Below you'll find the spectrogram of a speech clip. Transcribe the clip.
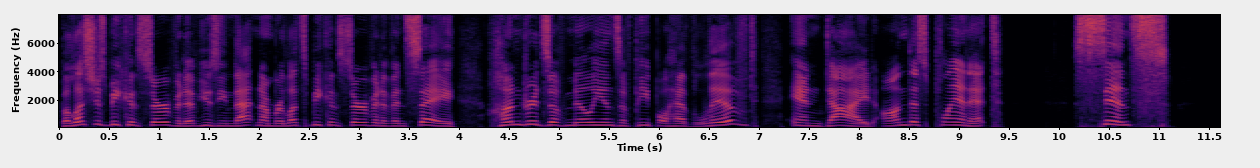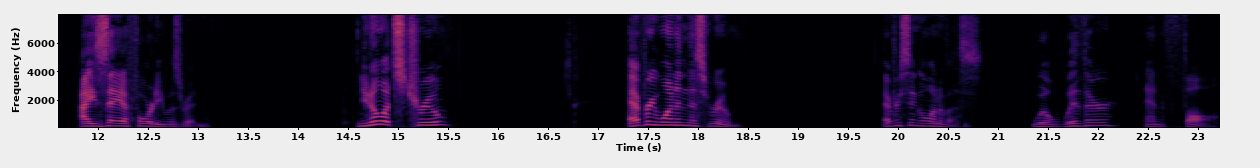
But let's just be conservative using that number. Let's be conservative and say hundreds of millions of people have lived and died on this planet since Isaiah 40 was written. You know what's true? Everyone in this room, every single one of us, will wither and fall.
